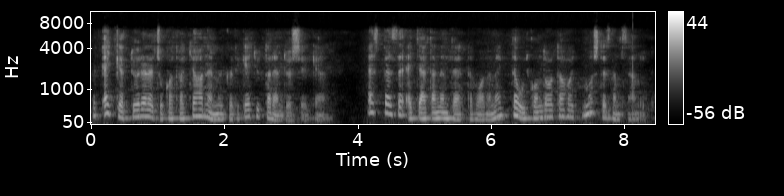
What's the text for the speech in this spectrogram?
hogy egy-kettőre lecsukadhatja, ha nem működik együtt a rendőrséggel. Ezt persze egyáltalán nem tehette volna meg, de úgy gondolta, hogy most ez nem számít.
